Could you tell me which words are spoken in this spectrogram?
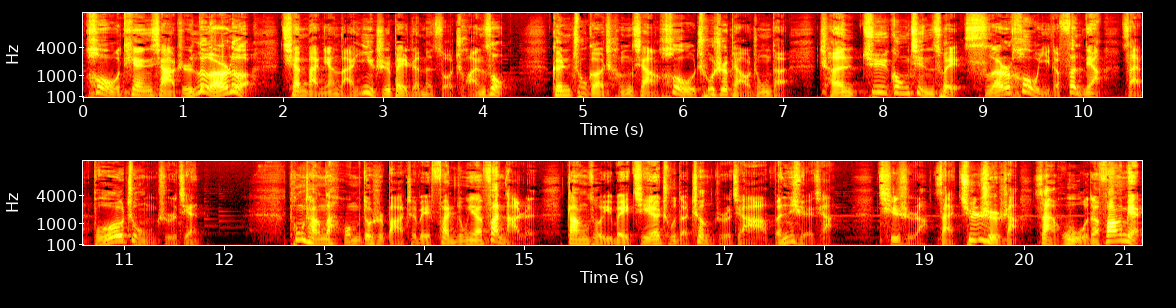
后天下之乐而乐”，千百年来一直被人们所传颂。跟诸葛丞相《后出师表》中的“臣鞠躬尽瘁，死而后已”的分量在伯仲之间。通常呢，我们都是把这位范仲淹范大人当做一位杰出的政治家、文学家。其实啊，在军事上，在武的方面，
